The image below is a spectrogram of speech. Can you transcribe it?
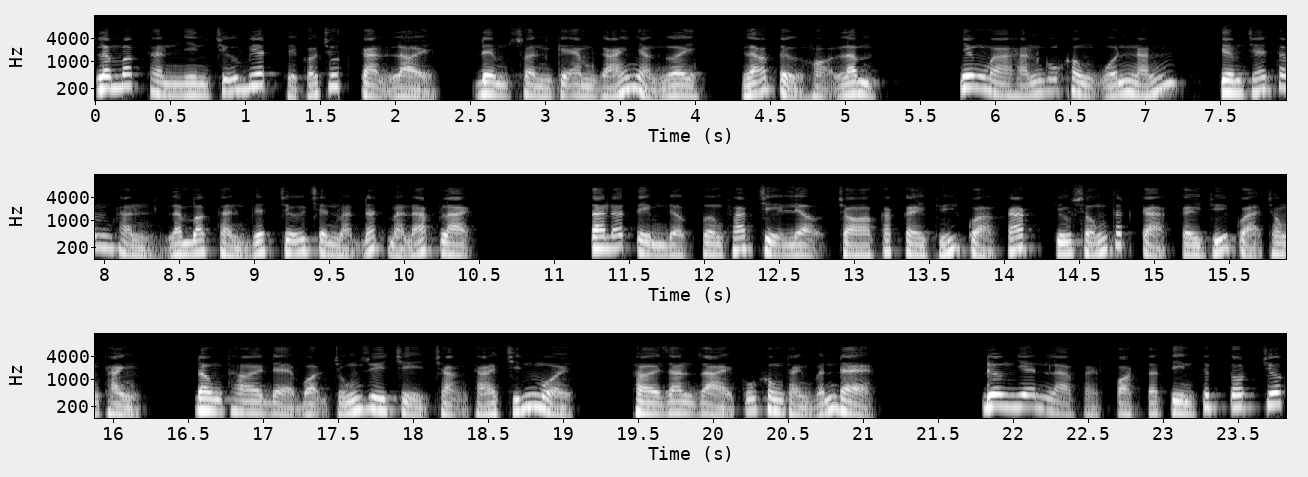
Lâm Bắc Thần nhìn chữ viết thì có chút cạn lời. Đêm xuân cái em gái nhà ngươi, lão tử họ Lâm, nhưng mà hắn cũng không uốn nắn, kiềm chế tâm thần, Lâm Bắc Thần viết chữ trên mặt đất mà đáp lại. Ta đã tìm được phương pháp trị liệu cho các cây thúy quả khác, cứu sống tất cả cây thúy quả trong thành, đồng thời để bọn chúng duy trì trạng thái chín muồi, thời gian dài cũng không thành vấn đề. Đương nhiên là phải phọt ra tin tức tốt trước.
